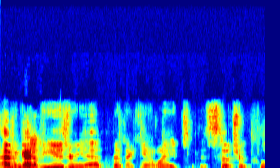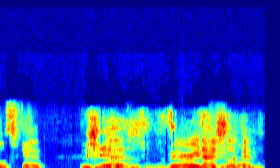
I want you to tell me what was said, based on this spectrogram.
I haven't got Yep. to use her yet, but I can't wait. It's such a cool skin. Yeah, It is it's- it's- very it's nice looking. one.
